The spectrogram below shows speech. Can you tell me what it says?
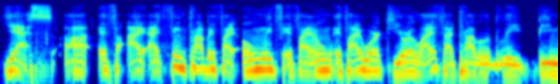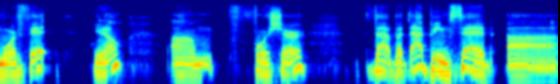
Yes. Uh, if I, I think probably if I only if I only if I worked your life, I'd probably be more fit. You know, um, for sure that but that being said uh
